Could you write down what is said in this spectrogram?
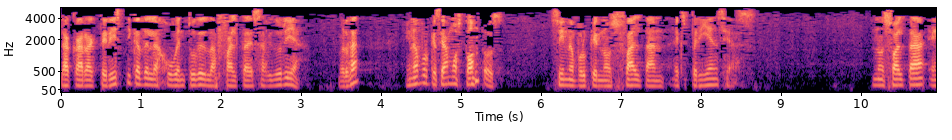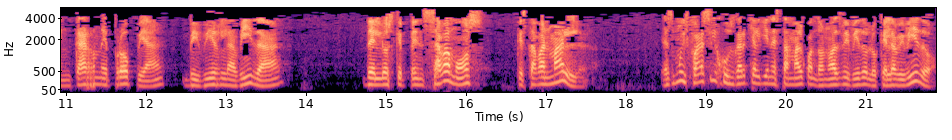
La característica de la juventud es la falta de sabiduría, ¿verdad? Y no porque seamos tontos, sino porque nos faltan experiencias. Nos falta en carne propia vivir la vida de los que pensábamos que estaban mal. Es muy fácil juzgar que alguien está mal cuando no has vivido lo que él ha vivido.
